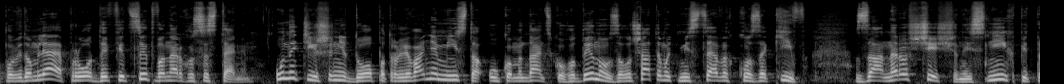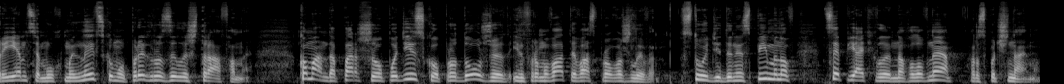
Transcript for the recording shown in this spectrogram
повідомляє про дефіцит в енергосистемі. У Нетішині до патрулювання міста у комендантську годину залучатимуть місцевих козаків. За нерозчищений сніг підприємцям у Хмельницькому пригрозили штрафами. Команда першого подільського продовжує інформувати вас про важливе. В студії Денис Піменов. Це 5 хвилин на головне. Розпочинаємо.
